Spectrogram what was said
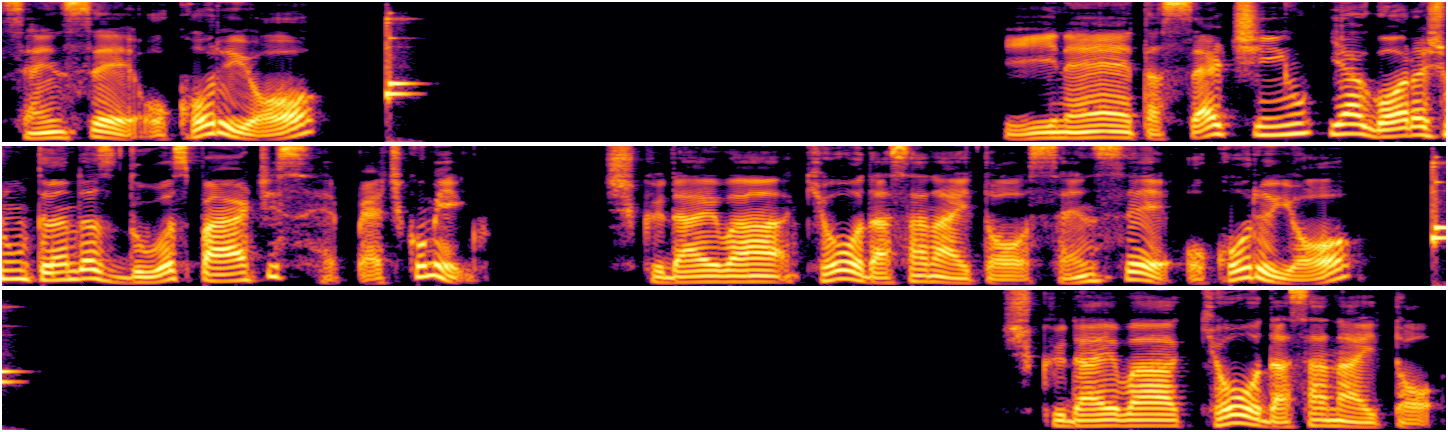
先生怒るよ。いいね, tá certinho. E agora juntando as duas partes, repete comigo. 宿題は今日出さないと先生怒るよ。宿題は今日出さないと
